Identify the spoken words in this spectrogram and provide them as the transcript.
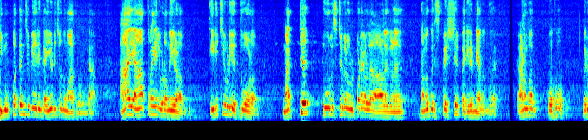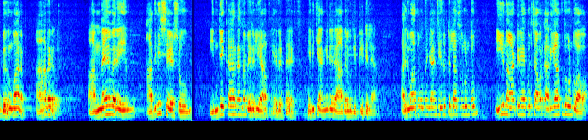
ഈ മുപ്പത്തഞ്ച് പേരും കൈയടിച്ചു എന്ന് മാത്രമല്ല ആ യാത്രയിലുടനീളം തിരിച്ചിവിടെ എത്തുവോളം മറ്റ് ടൂറിസ്റ്റുകൾ ഉൾപ്പെടെയുള്ള ആളുകൾ നമുക്കൊരു സ്പെഷ്യൽ പരിഗണനയാണ് തന്നത്. കാണുമ്പം ഓഹോ ഒരു ബഹുമാനം ആദരവ്. അന്നേ വരെയും അതിനുശേഷവും ഇന്ത്യക്കാരൻ എന്ന പേരിൽ യാത്ര ചെയ്തിട്ട് എനിക്ക് അങ്ങനെ ഒരു ആദരവ് കിട്ടിയിട്ടില്ല. അതിന് മാത്രമൊന്നും ഞാൻ ചെയ്തിട്ടില്ലാത്തത് കൊണ്ടും ഈ നാട്ടിനെ കുറിച്ച് അവർക്ക് അറിയാത്തത് കൊണ്ടും ആവാം.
